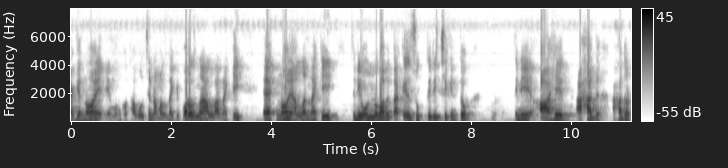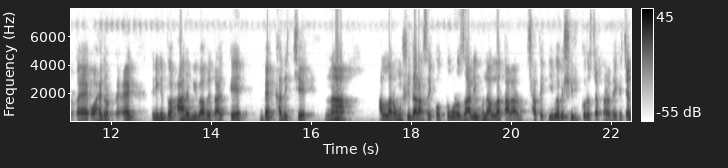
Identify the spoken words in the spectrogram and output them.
আগে নয়, এমন কথা বলছে, নামাজ নাকি ফরজ নয়, আল্লাহ নাকি এক নয়, আল্লাহ নাকি তিনি অন্যভাবে তাকে যুক্তি দিচ্ছে কিন্তু তিনি আহেদ, আহাদ আহাদ অর্থ এক অহেদ অর্থ এক। তিনি কিন্তু আরবি ভাবে তাকে ব্যাখ্যা দিচ্ছে, না আল্লাহর অংশীদার আছে। কত বড় জালিম হলে আল্লাহ তালার সাথে কীভাবে শিরিক করেছে আপনারা দেখেছেন?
